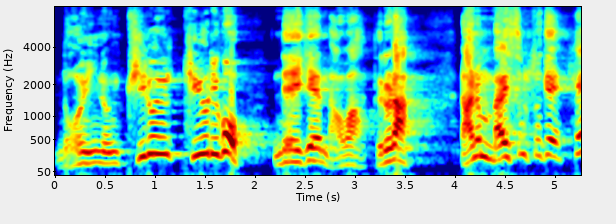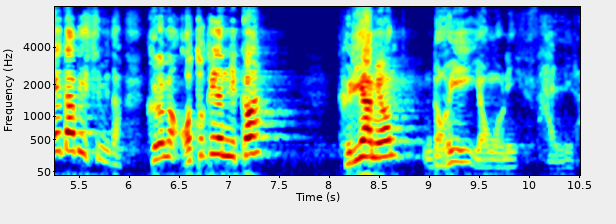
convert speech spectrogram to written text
너희는 귀를 기울이고 내게 나와 들으라. 라는 말씀 속에 해답이 있습니다. 그러면 어떻게 됩니까? 그리하면 너희 영혼이 살리라.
